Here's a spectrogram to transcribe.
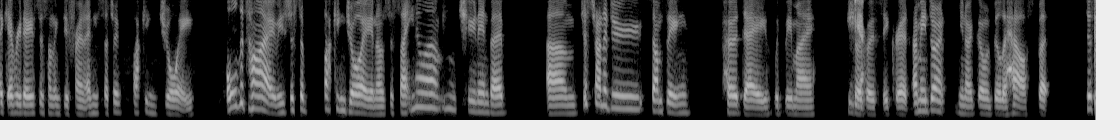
Like every day is just something different, and he's such a fucking joy all the time. He's just a fucking joy, and I was just like, you know what, Mm, tune in, babe. Um, just trying to do something per day would be my Yeah. Shobo secret. I mean, don't you know go and build a house, but just.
